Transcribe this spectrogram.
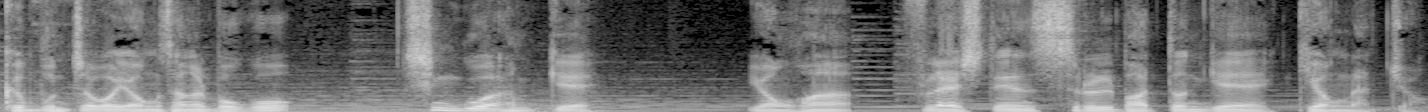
그 문자와 영상을 보고 친구와 함께 영화 플래시댄스를 봤던 게 기억났죠.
